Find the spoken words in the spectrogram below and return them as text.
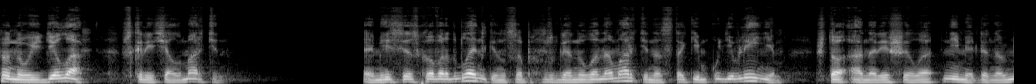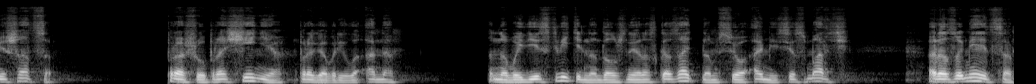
«Ну и дела», — вскричал Мартин. Миссис Ховард Бленкинсоп взглянула на Мартина с таким удивлением, что она решила немедленно вмешаться. «Прошу прощения», — проговорила она. «Но вы действительно должны рассказать нам все о миссис Марч. Разумеется,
